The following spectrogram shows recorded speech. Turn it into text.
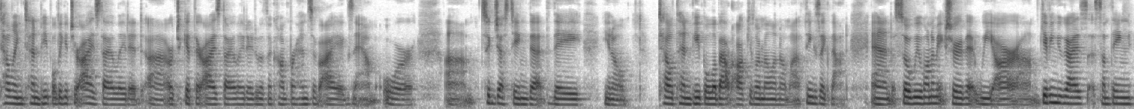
telling 10 people to get your eyes dilated uh, or to get their eyes dilated with a comprehensive eye exam or um, suggesting that they you know tell 10 people about ocular melanoma, things like that. And so we want to make sure that we are um, giving you guys something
